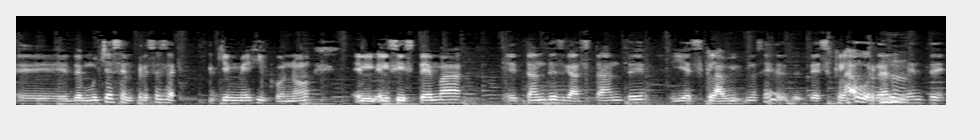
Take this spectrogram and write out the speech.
eh, de muchas empresas aquí en México, ¿no? El, el sistema eh, tan desgastante y esclavo, no sé, de, esclavo realmente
